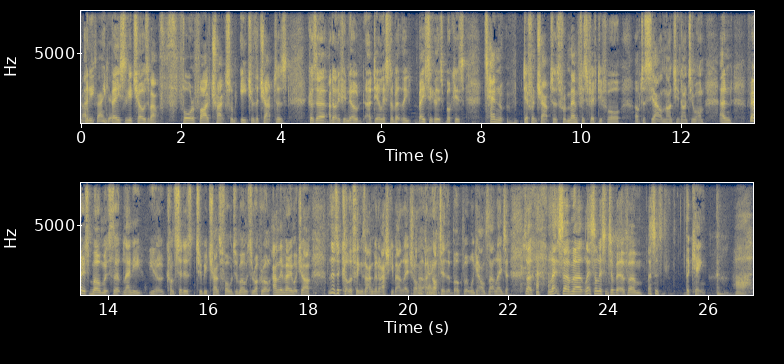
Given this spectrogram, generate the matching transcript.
Oh, and he, he basically chose about four or five tracks from each of the chapters. Because uh, I don't know if you know, uh, dear listener, but the, basically this book is 10 different chapters from Memphis 54 up to Seattle 1991, and various moments that Lenny, you know, considers to be transformative moments of rock and roll, and they very much are. There's a couple of things that I'm going to ask you about later on that are not in the book, but we'll get onto that later. So let's um, uh, let's uh, listen to a bit of um, let's listen to the King. Ah.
